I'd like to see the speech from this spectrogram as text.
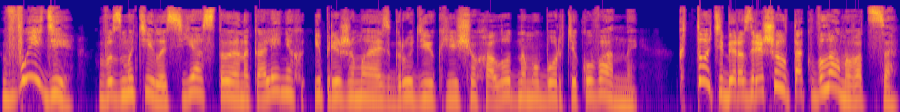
«Выйди!» — возмутилась я, стоя на коленях и прижимаясь грудью к еще холодному бортику ванны. «Кто тебе разрешил так вламываться?»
